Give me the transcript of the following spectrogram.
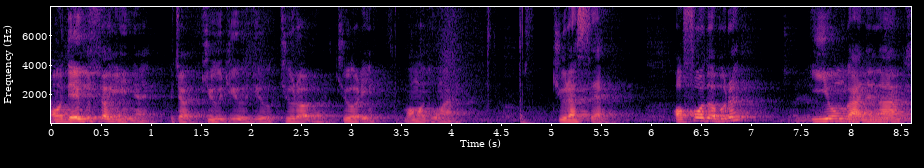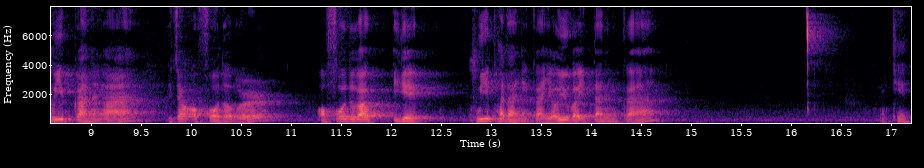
어 내구성이 있는 그죠? due, due, due, durable, during 뭐뭐 동안 duracell affordable은 이용 가능한 구입 가능한 그죠? affordable afford가 이게 구입하다니까 여유가 있다니까. 오케이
